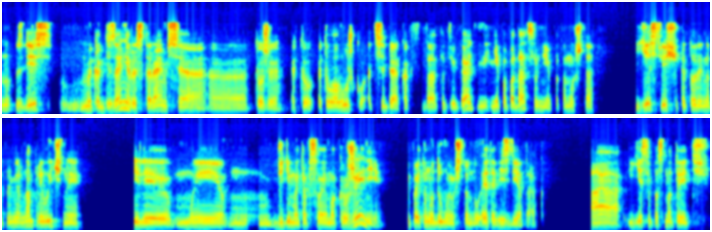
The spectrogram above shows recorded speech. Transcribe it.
Ну, здесь мы как дизайнеры стараемся э, тоже эту, эту ловушку от себя как-то да, отодвигать, не, попадаться в нее, потому что есть вещи, которые, например, нам привычны, или мы м, видим это в своем окружении, и поэтому думаем, что ну, это везде так. А если посмотреть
